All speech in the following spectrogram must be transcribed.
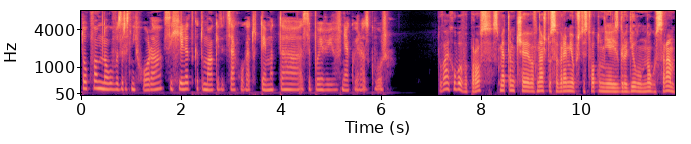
толкова много възрастни хора се хилят като малки деца, когато темата се появи в някой разговор? Това е хубав въпрос. Смятам, че в нашето съвремие обществото ни е изградило много срам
